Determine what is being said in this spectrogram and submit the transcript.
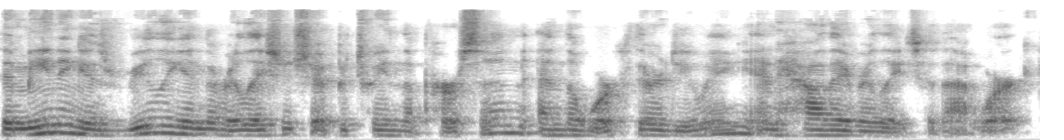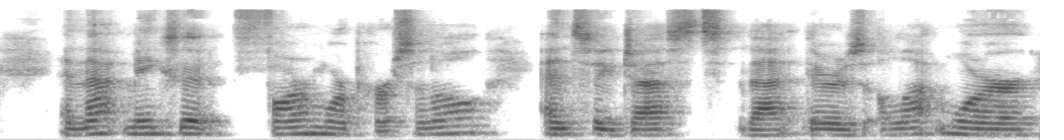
the meaning is really in the relationship between the person and the work they're doing and how they relate to that work. And that makes it far more personal and suggests that there's a lot more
